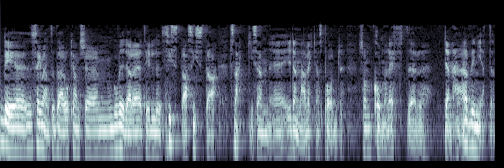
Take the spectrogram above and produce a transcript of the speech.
det segmentet där och kanske eh, gå vidare till sista, sista snackisen eh, i denna veckans podd som kommer efter den här vignetten.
